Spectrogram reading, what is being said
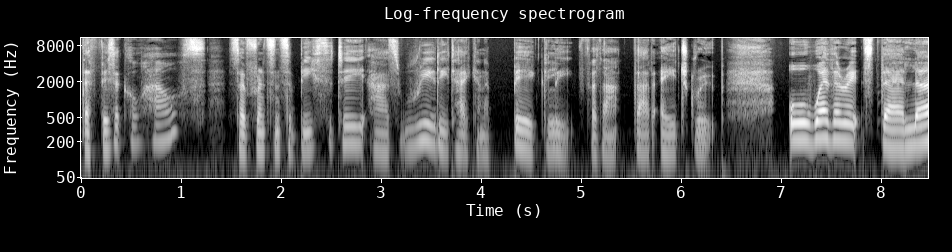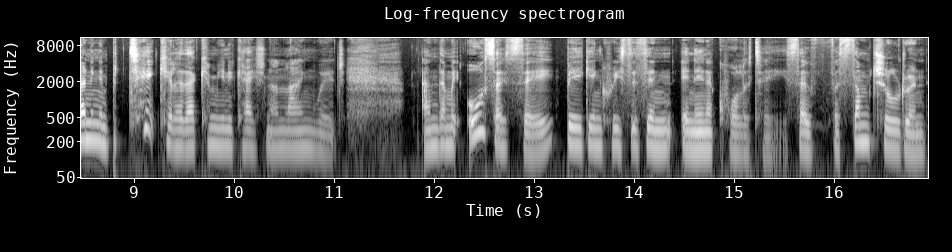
their physical health, so for instance, obesity has really taken a big leap for that that age group, or whether it's their learning, in particular their communication and language. And then we also see big increases in, in inequality. So for some children,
